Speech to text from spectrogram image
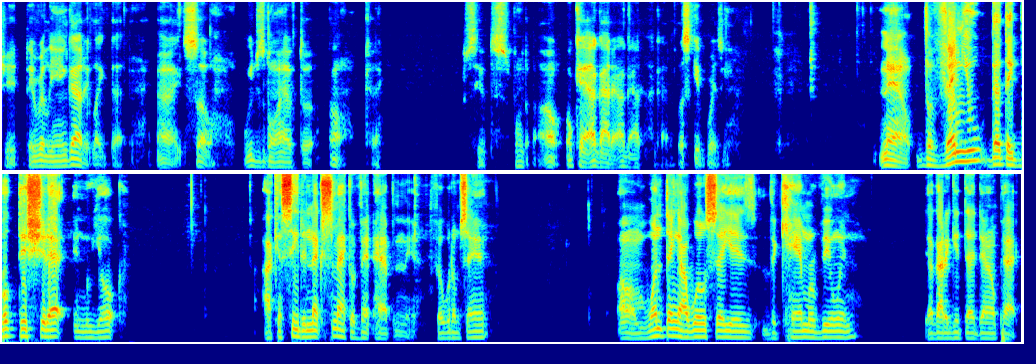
Shit, they really ain't got it like that. All right, so we just gonna have to. Oh, okay. Let's see if this one. Oh, okay. I got it. I got it. I got it. Let's get busy. Now, the venue that they booked this shit at in New York, I can see the next Smack event happening there. Feel what I'm saying? Um, one thing I will say is the camera viewing. Y'all got to get that down packed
